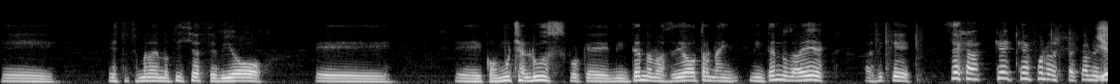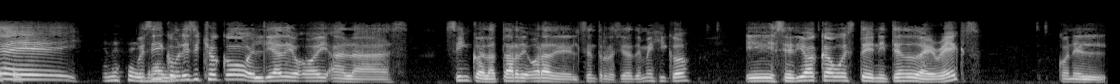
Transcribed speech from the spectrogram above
eh, esta semana de noticias se vio eh, eh, con mucha luz porque Nintendo nos dio otro Ni- Nintendo Direct. Así que, Ceja, ¿qué, qué fue lo destacable en este, este Pues sí, como le dice Choco, el día de hoy a las 5 de la tarde, hora del centro de la Ciudad de México, eh, se dio a cabo este Nintendo Direct con el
